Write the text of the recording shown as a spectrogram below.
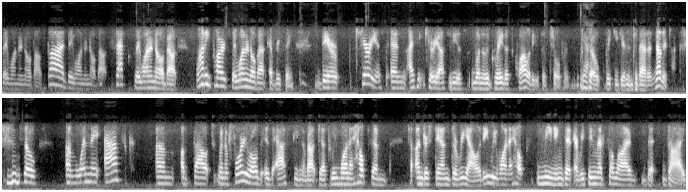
They want to know about God. They want to know about sex. They want to know about body parts. They want to know about everything. They're curious, and I think curiosity is one of the greatest qualities of children. Yeah. So we could get into that another time. so um, when they ask um, about, when a four-year-old is asking about death, we want to help them to understand the reality. We want to help meaning that everything that's alive that dies.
